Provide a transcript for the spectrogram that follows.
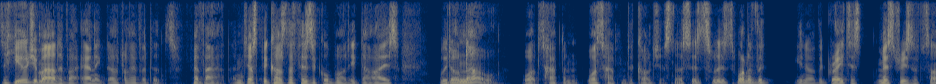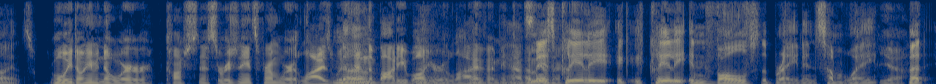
There's a huge amount of anecdotal evidence for that. And just because the physical body dies, we don't know what's happened what's happened to consciousness. It's it's one of the you know the greatest mysteries of science. Well, we don't even know where consciousness originates from, where it lies within no, the body while no, you're alive. I mean, yeah. that's. I mean, it's other... clearly it, it, clearly involves the brain in some way. Yeah. But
